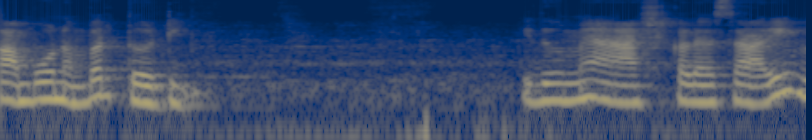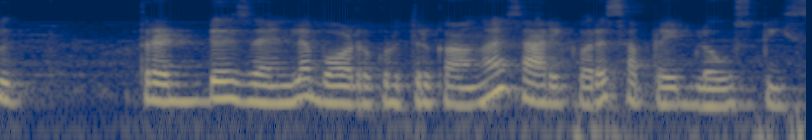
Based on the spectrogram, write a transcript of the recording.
காம்போ நம்பர் தேர்ட்டி இதுவுமே ash colour sari with thread டிசைனில் பார்டர் கொடுத்துருக்காங்க. சாரிக்கு வர separate blouse piece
